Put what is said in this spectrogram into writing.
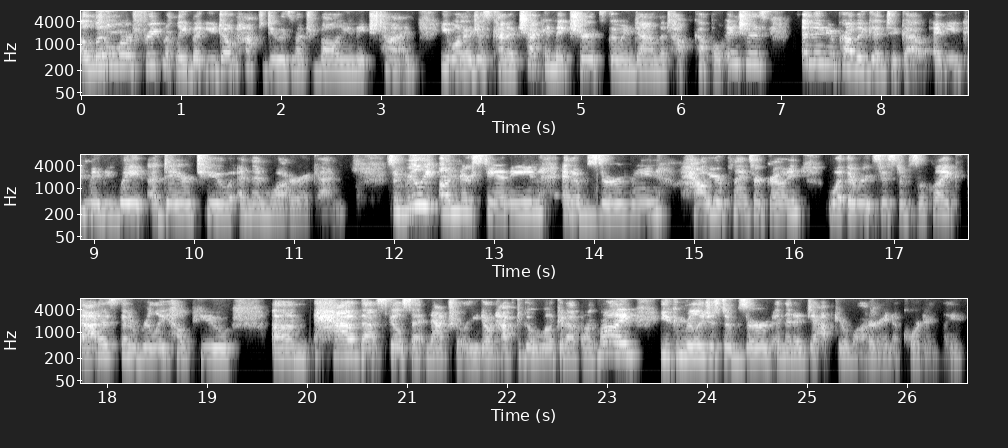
a little more frequently, but you don't have to do as much volume each time. You want to just kind of check and make sure it's going down the top couple inches, and then you're probably good to go. And you can maybe wait a day or two and then water again. So really understanding and observing how your plants are growing, what the root systems look like, that is going to really help you um, have that skill set naturally. You don't have to go look it up online. You can really just observe and then adapt your watering accordingly.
